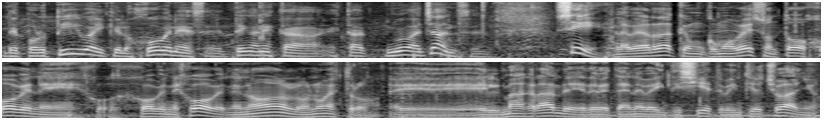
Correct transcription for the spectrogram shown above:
deportiva y que los jóvenes eh, tengan esta, esta nueva chance. Sí, la verdad que como ves son todos jóvenes, jóvenes, jóvenes, ¿no? Los nuestros. Eh, el más grande debe tener 27, 28 años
